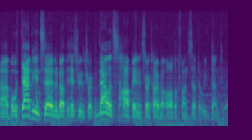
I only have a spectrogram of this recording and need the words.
uh, but with that being said and about the history of the truck, now let's hop in and start talking about all the fun stuff that we've done to it.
